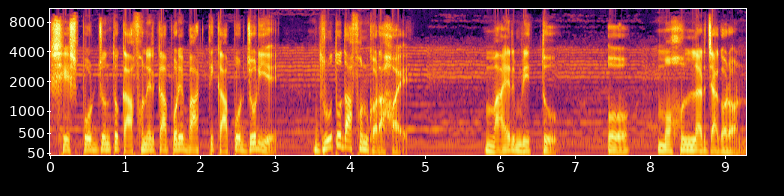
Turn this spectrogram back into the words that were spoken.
শেষ পর্যন্ত কাফনের কাপড়ে বাড়তি কাপড় জড়িয়ে দ্রুত দাফন করা হয়। মায়ের মৃত্যু ও মহল্লার জাগরণ।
